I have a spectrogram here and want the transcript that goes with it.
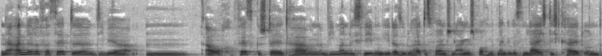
eine andere Facette, die wir mh, mm, auch festgestellt haben, wie man durchs Leben geht. Also du hattest vorhin schon angesprochen mit einer gewissen Leichtigkeit und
